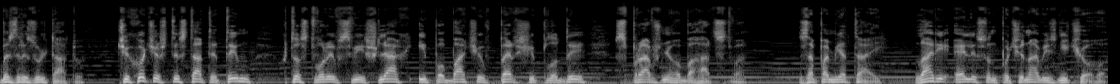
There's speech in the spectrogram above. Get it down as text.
без результату? Чи хочеш ти стати тим, хто створив свій шлях і побачив перші плоди справжнього багатства? Запам'ятай, Ларі Елісон починав із нічого.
